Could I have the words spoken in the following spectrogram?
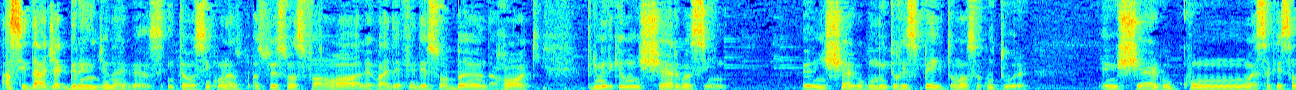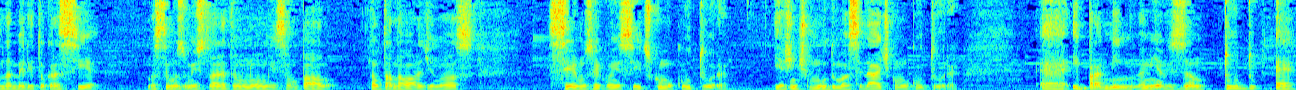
A cidade é grande, né, Gus? Então, assim, quando as pessoas falam, olha, vai defender sua banda, rock, primeiro que eu não enxergo assim. Eu enxergo com muito respeito à nossa cultura. Eu enxergo com essa questão da meritocracia. Nós temos uma história tão longa em São Paulo, então tá na hora de nós sermos reconhecidos como cultura e a gente muda uma cidade como cultura. É, e para mim, na minha visão, tudo é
